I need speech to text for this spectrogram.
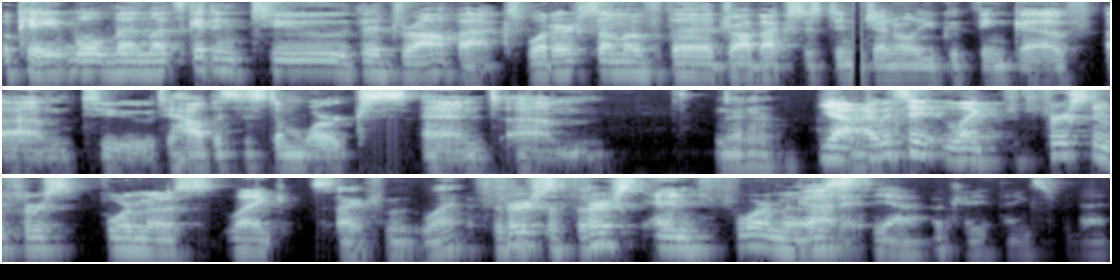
Okay, well then let's get into the drawbacks. What are some of the drawbacks, just in general, you could think of um, to to how the system works? And um, I. Yeah, I would say like first and first foremost, like sorry for what? first first and foremost yeah okay thanks for that.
